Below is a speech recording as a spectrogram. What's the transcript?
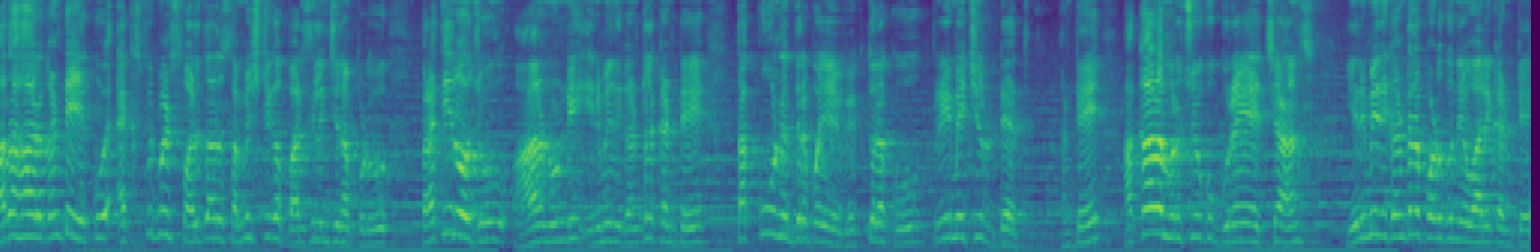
పదహారు కంటే ఎక్కువ ఎక్స్పెరిమెంట్స్ ఫలితాలు సమిష్టిగా పరిశీలించినప్పుడు ప్రతిరోజు ఆరు నుండి ఎనిమిది గంటల కంటే తక్కువ నిద్రపోయే వ్యక్తులకు ప్రీమెచ్యూర్ డెత్ అంటే అకాల మృత్యువుకు గురయ్యే ఛాన్స్ ఎనిమిది గంటలు పడుకునే వారి కంటే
